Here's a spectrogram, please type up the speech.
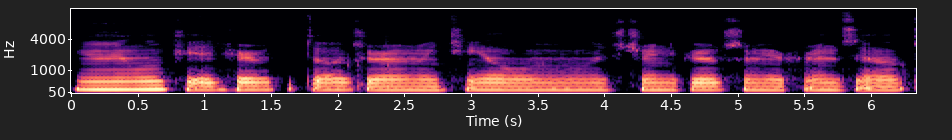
Yeah, I located her with the dogs around my tail I was trying to grab some of your friends out.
